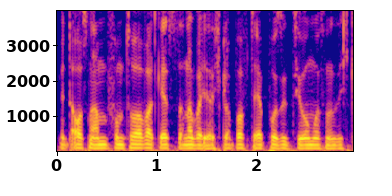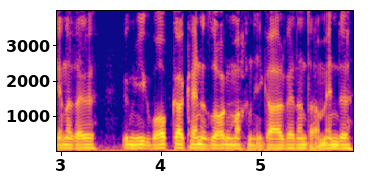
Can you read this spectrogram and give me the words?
mit Ausnahme vom Torwart gestern, aber ich glaube, auf der Position muss man sich generell irgendwie überhaupt gar keine Sorgen machen, egal wer dann da am Ende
